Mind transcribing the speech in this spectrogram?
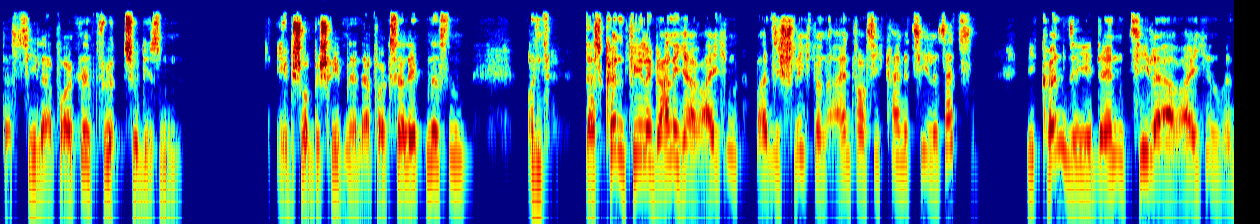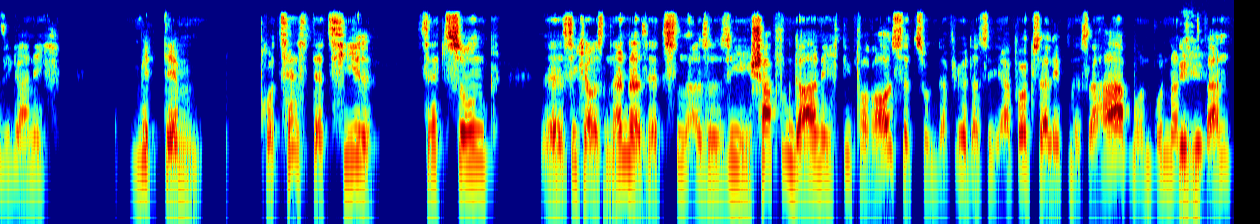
das Ziel Erfolge führt zu diesen eben schon beschriebenen Erfolgserlebnissen. Und das können viele gar nicht erreichen, weil sie schlicht und einfach sich keine Ziele setzen. Wie können sie denn Ziele erreichen, wenn sie gar nicht mit dem Prozess der Zielsetzung äh, sich auseinandersetzen? Also sie schaffen gar nicht die Voraussetzung dafür, dass sie Erfolgserlebnisse haben und wundern mhm. sich dann,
